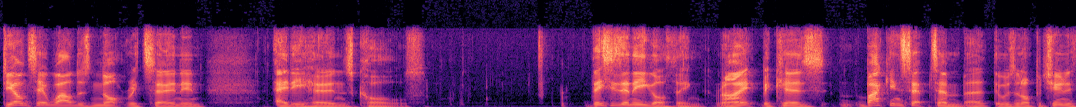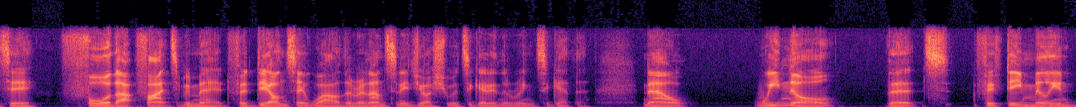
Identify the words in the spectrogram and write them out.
Deontay Wilder's not returning Eddie Hearn's calls. This is an ego thing, right? Because back in September, there was an opportunity for that fight to be made, for Deontay Wilder and Anthony Joshua to get in the ring together. Now, we know that $15 million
